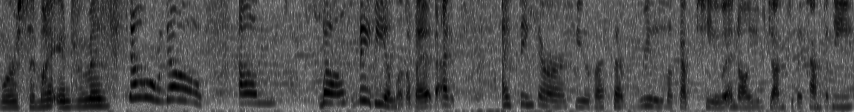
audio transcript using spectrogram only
worse, am I infamous? No, no. Um, well, maybe a little bit. I, I think there are a few of us that really look up to you and all you've done for the company.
